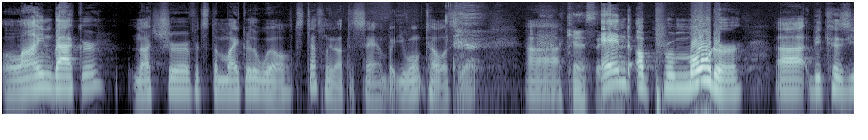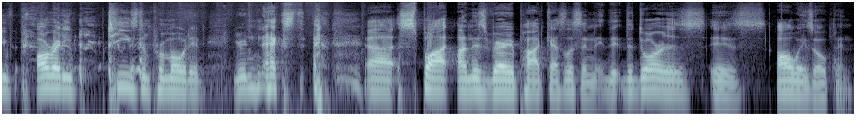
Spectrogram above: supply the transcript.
linebacker. Not sure if it's the Mike or the Will. It's definitely not the Sam, but you won't tell us yet. Uh, I can't say. And that. a promoter uh, because you've already teased and promoted your next uh, spot on this very podcast. Listen, the, the door is is always open.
